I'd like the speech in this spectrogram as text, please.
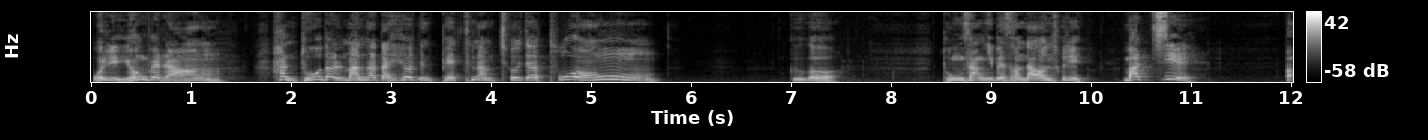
우리 영배랑 한 두 달 만나다 헤어진 베트남 처자 푸엉. 그거, 동상 입에서 나온 소리, 맞지? 아,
